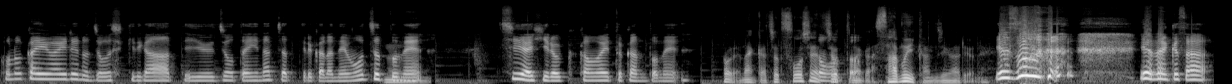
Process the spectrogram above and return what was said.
この界隈での常識がっていう状態になっちゃってるからね、もうちょっとね、視野広く構えとかんとね。そうだよなんかちょっとそうしないとちょっとなんか寒い感じがあるよね。いや、そう、いや、なんかさ、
